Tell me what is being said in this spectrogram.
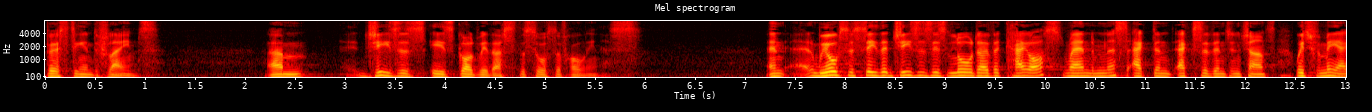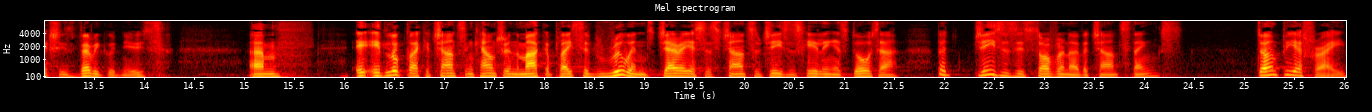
bursting into flames. Um, Jesus is God with us, the source of holiness. And, and, we also see that Jesus is Lord over chaos, randomness, accident, and chance, which for me actually is very good news. Um, it, it, looked like a chance encounter in the marketplace had ruined Jairus' chance of Jesus healing his daughter. But Jesus is sovereign over chance things. Don't be afraid,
